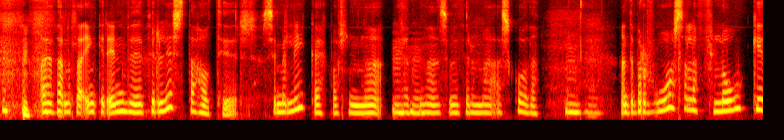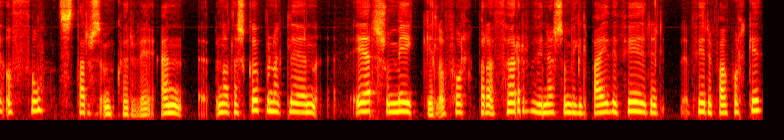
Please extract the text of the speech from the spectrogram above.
að það er náttúrulega engir innviði fyrir listaháttíðir sem er líka eitthvað svona mm -hmm. hérna, sem við þurfum að skoða en mhm. þetta er bara rosalega flókið og þúnt starfsumkörfi en náttúrulega sköpunagliðin er svo mikil og fólk bara þörfin er svo mikil bæði fyrir, fyrir fagfólkið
